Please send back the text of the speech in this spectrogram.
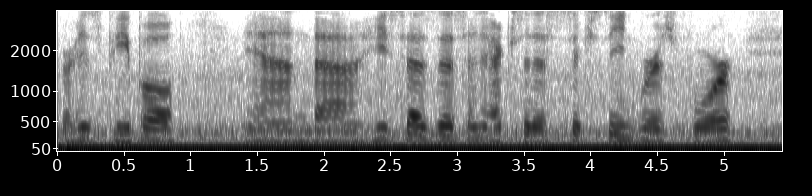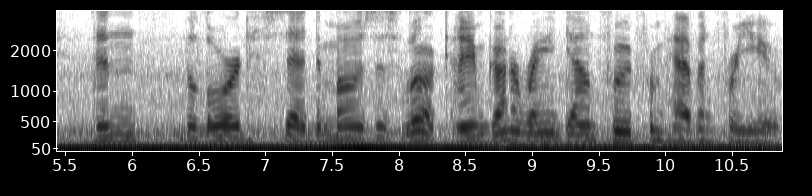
for his people. And uh, he says this in Exodus 16, verse 4. Then the Lord said to Moses, Look, I am going to rain down food from heaven for you.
